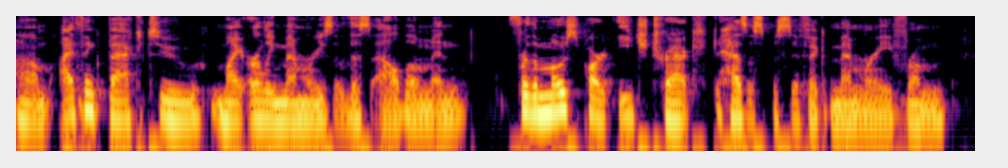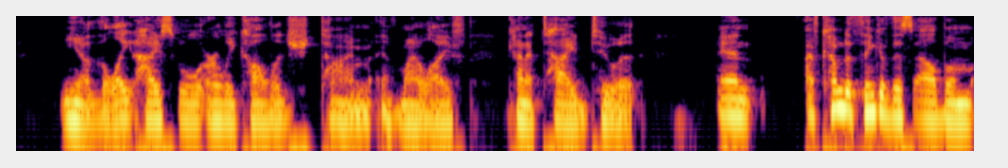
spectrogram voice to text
Um, I think back to my early memories of this album, and for the most part, each track has a specific memory from you know the late high school, early college time of my life, kind of tied to it. And I've come to think of this album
